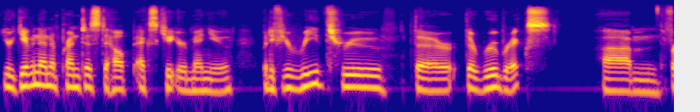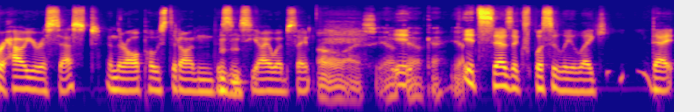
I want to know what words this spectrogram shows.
you're given an apprentice to help execute your menu, but if you read through the the rubrics um, for how you're assessed, and they're all posted on the Mhm. CCI website Oh, I see. Okay, It- okay, yeah. it says explicitly like that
